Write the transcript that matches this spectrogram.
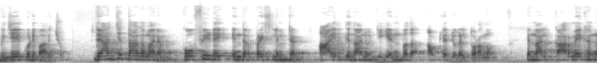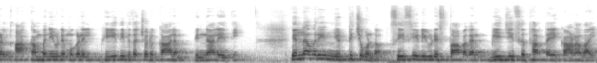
വിജയക്കൊടി പാറിച്ചു. രാജ്യത്താകമാനം കോഫി ഡേ എന്റർപ്രൈസ് ലിമിറ്റഡ് ആയിരത്തി നാനൂറ്റി എൺപത് ഔട്ട്ലെറ്റുകൾ തുറന്നു. എന്നാൽ കാർമേഘങ്ങൾ ആ കമ്പനിയുടെ മുകളിൽ ഭീതി വിതച്ചൊരു കാലം പിന്നാലെ എത്തി. എല്ലാവരെയും ഞെട്ടിച്ചുകൊണ്ട് സി സി ഡിയുടെ സ്ഥാപകൻ വി ജി സിദ്ധാർത്ഥയെ കാണാതായി.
